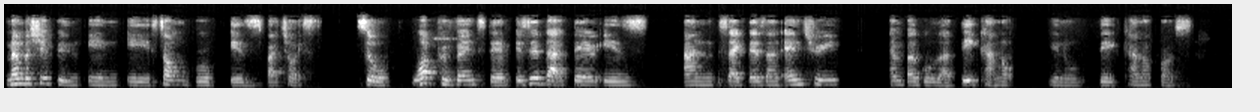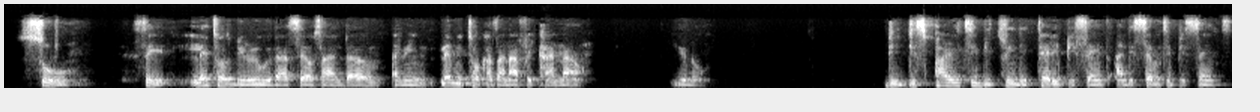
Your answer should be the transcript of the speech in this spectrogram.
membership in, in a some group is by choice. So what prevents them? Is it that there is and it's like there's an entry embargo that they cannot, you know, they cannot cross? So, see, let us be real with ourselves. And um, I mean, let me talk as an African now. You know, the disparity between the 30% and the 70%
